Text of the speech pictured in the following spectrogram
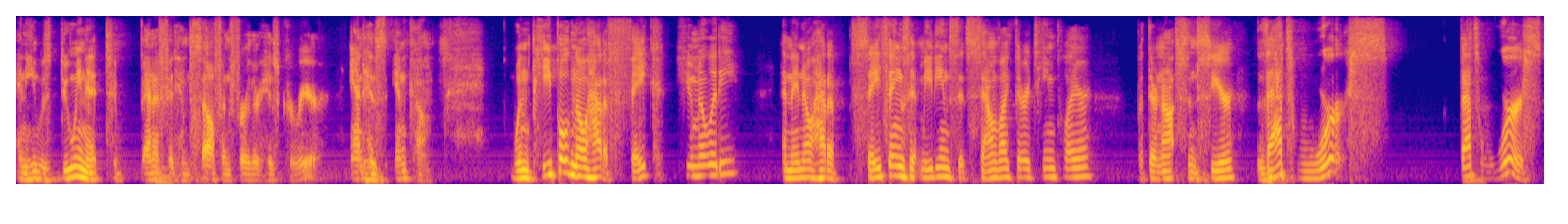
and he was doing it to benefit himself and further his career and his income. When people know how to fake humility and they know how to say things at meetings that sound like they're a team player, but they're not sincere, that's worse. That's worse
